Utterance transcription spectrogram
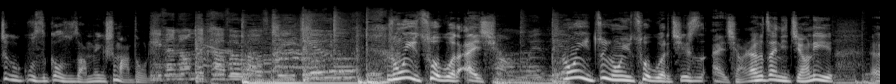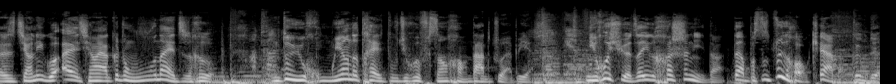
这个故事告诉咱们一个什么道理？容易错过的爱情，容易最容易错过的其实是爱情。然后，在你经历呃经历过爱情呀各种无奈之后，你对于婚姻的态度就会发生很大的转变。你会选择一个合适你的，但不是最好看的，对不对？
